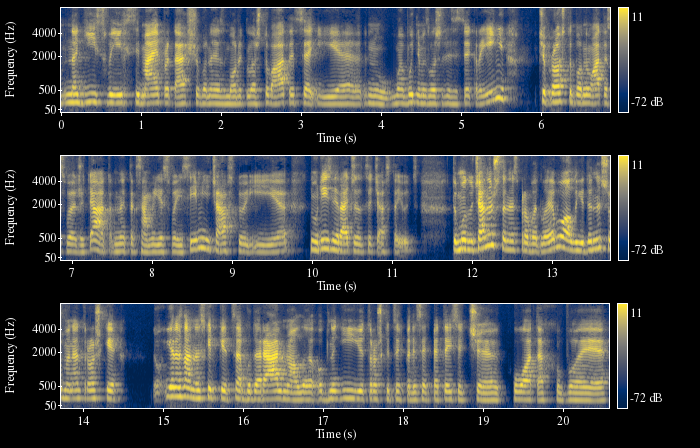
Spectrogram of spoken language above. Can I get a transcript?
надій своїх сімей про те, що вони зможуть влаштуватися і ну, в майбутньому залишитися в цій країні. Чи просто планувати своє життя, там них так само є свої сім'ї часто, і ну різні речі за цей час стаються. Тому, звичайно, що це несправедливо, але єдине, що мене трошки, я не знаю, наскільки це буде реально, але обнадіює трошки цих 55 тисяч е, квотах в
